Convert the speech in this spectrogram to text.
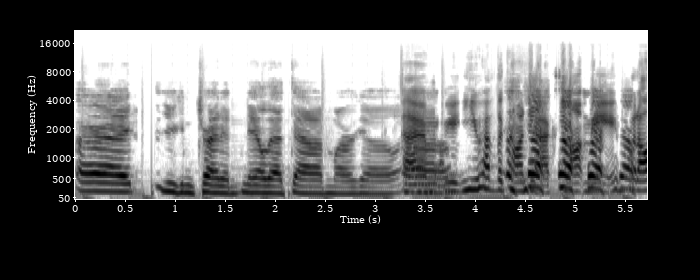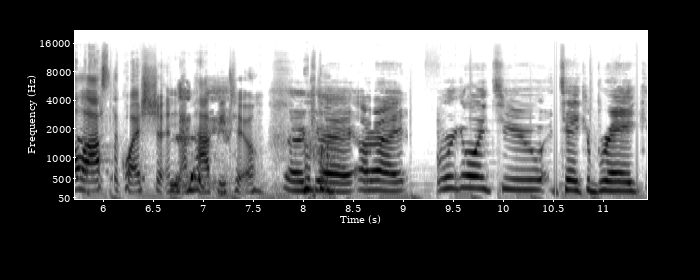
All right, you can try to nail that down, Margaux. Um, uh, you have the contacts, not me, but I'll ask the question. I'm happy to. okay, all right. We're going to take a break.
